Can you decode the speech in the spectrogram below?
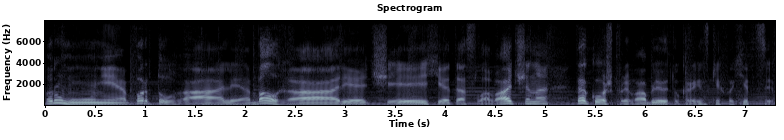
Румунія, Португалія, Болгарія, Чехія та Словаччина також приваблюють українських фахівців.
